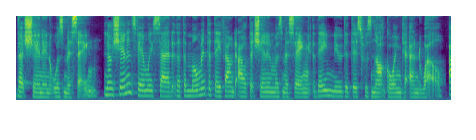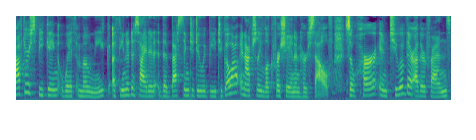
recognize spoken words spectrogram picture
that Shannon was missing. Now, Shannon's family said that the moment that they found out that Shannon was missing, they knew that this was not going to end well. After speaking with Monique, Athena decided the best thing to do would be to go out and actually look for Shannon herself. So, her and two of their other friends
